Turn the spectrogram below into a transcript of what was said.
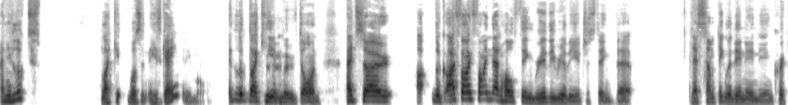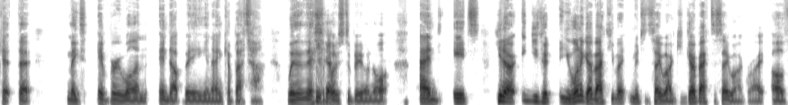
and he looked like it wasn't his game anymore. It looked like he had Hmm. moved on, and so uh, look, I, I find that whole thing really, really interesting. That there's something within Indian cricket that makes everyone end up being an anchor batter, whether they're Yeah. supposed to be or not. And it's, you know, you could, you want to go back, you mentioned Sehwag, you go back to Sehwag, right? Of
